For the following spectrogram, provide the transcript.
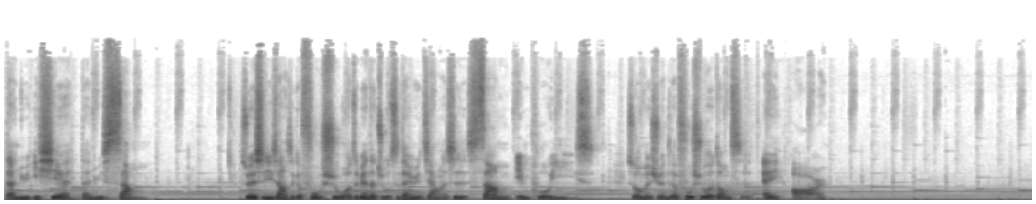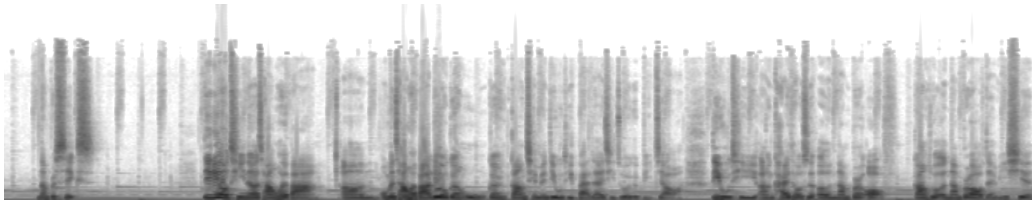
等于一些等于 some，所以实际上是个复数哦。这边的主词等于讲的是 some employees。所以我们选择复数的动词 a r。Number six，第六题呢，常会把嗯，我们常会把六跟五跟刚前面第五题摆在一起做一个比较啊。第五题嗯，开头是 a number of，刚刚说 a number of 等于一些。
